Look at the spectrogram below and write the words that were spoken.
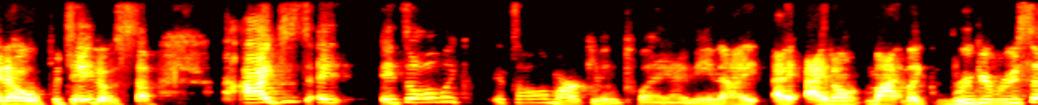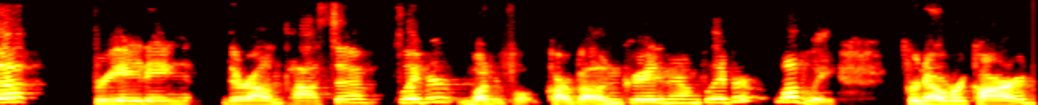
Idaho potato stuff. I just, it, it's all like it's all a marketing play. I mean, I I, I don't mind like Rubirosa creating their own pasta flavor, wonderful. Carbone creating their own flavor, lovely. Pernod Ricard,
